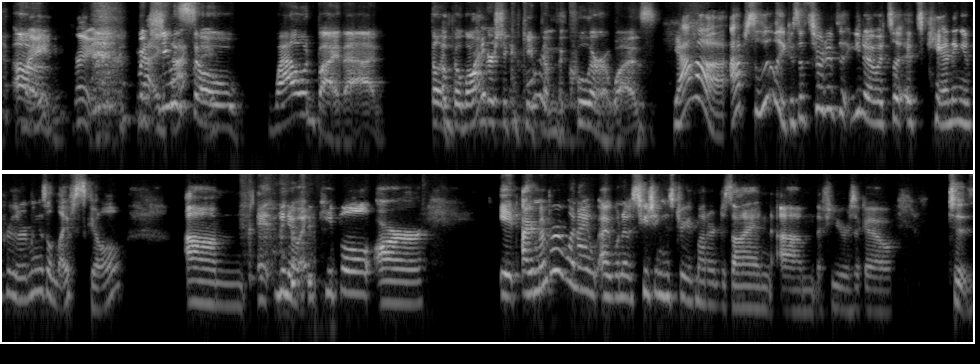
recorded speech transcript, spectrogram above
Um, right, right. But yeah, she exactly. was so wowed by that the, like the longer right, she could keep them, the cooler it was. Yeah, absolutely. Because it's sort of you know it's a, it's canning and preserving is a life skill. Um, it, you know, and people are. It. I remember when I, I when I was teaching history of modern design um, a few years ago. To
